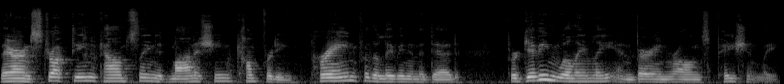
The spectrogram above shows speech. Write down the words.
They are instructing, counseling, admonishing, comforting, praying for the living and the dead, forgiving willingly, and bearing wrongs patiently.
